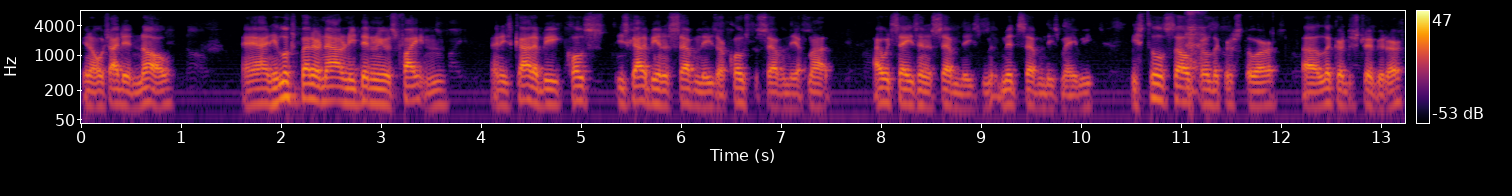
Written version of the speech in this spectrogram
you know which I didn't know. And he looks better now than he did when he was fighting, and he's got to be close. He's got to be in his 70s or close to 70, if not. I would say he's in his 70s, mid 70s maybe. He still sells for a liquor store, uh, liquor distributor.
